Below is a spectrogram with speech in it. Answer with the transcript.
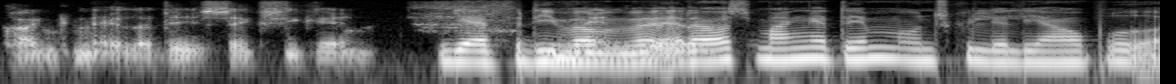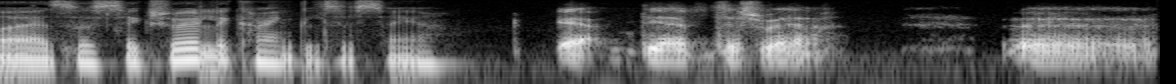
krænkende, eller det er sex igen. Ja, fordi Men, hvor, er der øh, også mange af dem, undskyld jeg lige afbryder, altså seksuelle krænkelsesager? Ja, det er det desværre. Øh,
